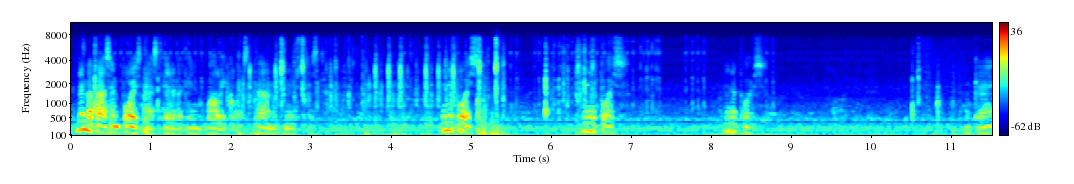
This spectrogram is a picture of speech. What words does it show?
Miten mä pääsen pois näistä helvetin valikoista? Tää on nyt mystistä. Mene pois. Mene pois. Mene pois. Okei. Okay.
